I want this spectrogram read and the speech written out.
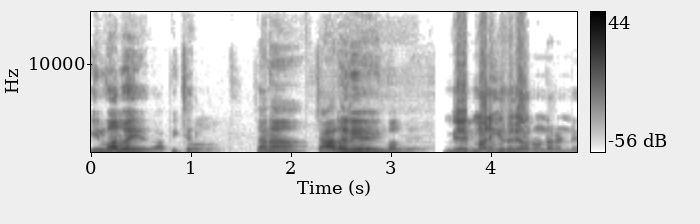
ఇన్వాల్వ్ అయ్యారు ఆ పిక్చర్. చాలా చాలా ఇన్వాల్వ్ అయ్యారు. మీ అభిమాన హీరోలు ఎవరు ఉన్నారండి?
